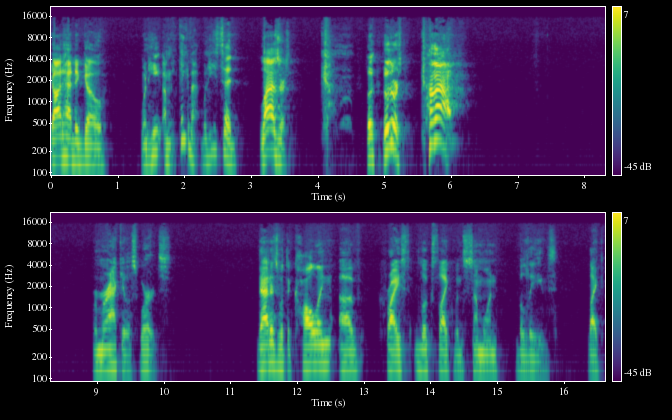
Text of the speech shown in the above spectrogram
God had to go when he, I mean, think about it. When he said, Lazarus, those words, come out, were miraculous words. That is what the calling of Christ looks like when someone believes, like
